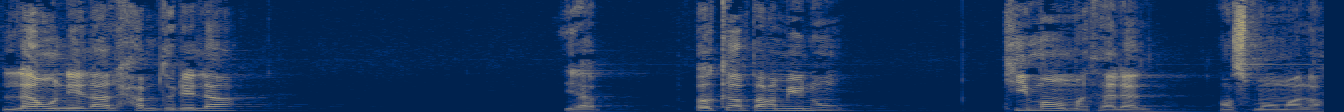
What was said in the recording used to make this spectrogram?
là on est là, alhamdulillah, il n'y a aucun parmi nous qui ment, en ce moment-là.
